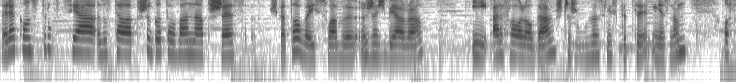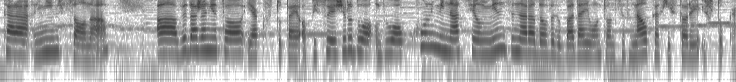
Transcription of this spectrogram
Rekonstrukcja została przygotowana przez światowej sławy rzeźbiarza i archeologa, szczerze mówiąc niestety nie znam, Oskara Nilsona. A wydarzenie to, jak tutaj opisuje źródło, było kulminacją międzynarodowych badań łączących naukę, historię i sztukę.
